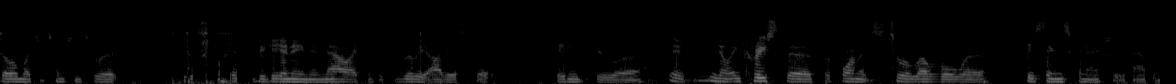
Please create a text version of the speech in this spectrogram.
so much attention to it at the beginning, and now I think it's really obvious that they need to, uh, i- you know, increase the performance to a level where these things can actually happen.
